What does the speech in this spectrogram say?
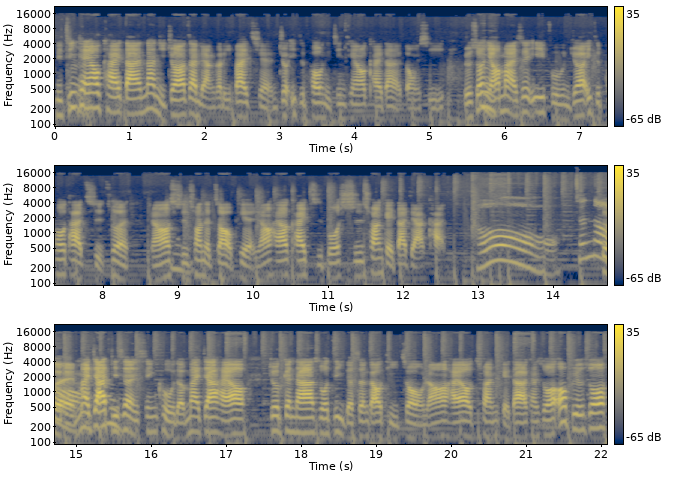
你今天要开单，那你就要在两个礼拜前就一直 po 你今天要开单的东西。比如说，你要卖的是衣服，你就要一直 po 它的尺寸，然后实穿的照片，然后还要开直播实穿给大家看。哦，真的？对，卖家其实很辛苦的，卖家还要。就跟大家说自己的身高体重，然后还要穿给大家看说，说哦，比如说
